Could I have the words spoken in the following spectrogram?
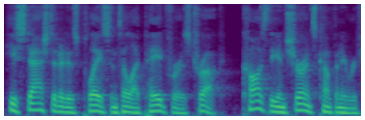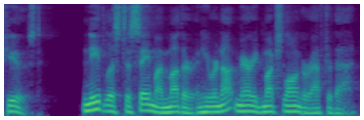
He stashed it at his place until I paid for his truck, cause the insurance company refused. Needless to say my mother and he were not married much longer after that.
